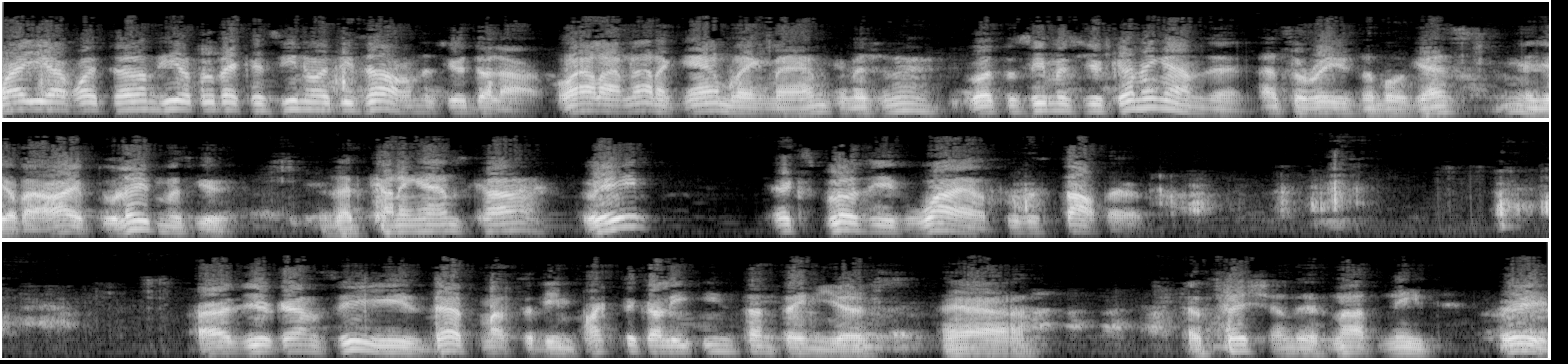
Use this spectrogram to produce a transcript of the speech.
why you have returned here to the casino at this hour, Monsieur Dollar? Well, I'm not a gambling man, Commissioner. You to see Monsieur Cunningham, then? That's a reasonable guess. Hmm, you have arrived too late, Monsieur. Is that Cunningham's car? Oui? Explosive wire to the starter. As you can see, his death must have been practically instantaneous. Yeah. Efficient, if not neat. Hey,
